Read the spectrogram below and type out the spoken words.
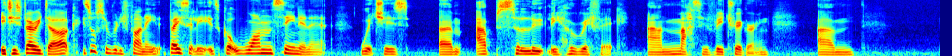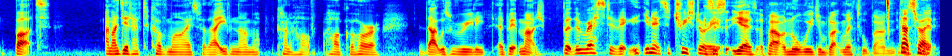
It is very dark. It's also really funny. Basically, it's got one scene in it which is um, absolutely horrific and massively triggering. Um, but, and I did have to cover my eyes for that, even though I'm kind of half, hardcore horror. That was really a bit much. But the rest of it, you know, it's a true story. It's, yeah, it's about a Norwegian black metal band. That's right, it?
